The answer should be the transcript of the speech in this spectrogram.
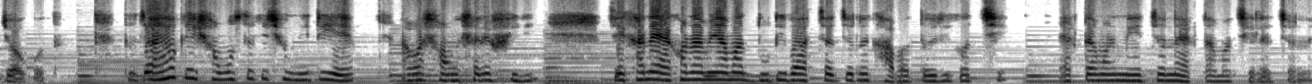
জগৎ। তো যাই হোক, এই সমস্ত কিছু মিটিয়ে আমার সংসারে ফিরি, যেখানে এখন আমি আমার দুটি বাচ্চার জন্য খাবার তৈরি করছি। একটা আমার মেয়ের জন্য, একটা আমার ছেলের জন্য।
